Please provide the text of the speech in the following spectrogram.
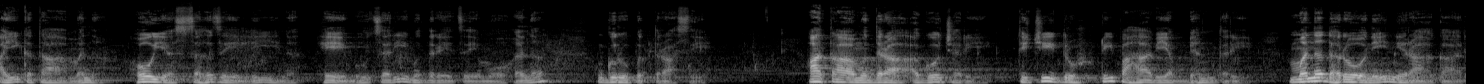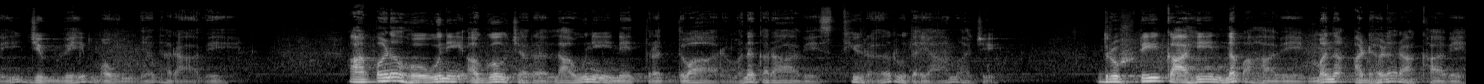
ऐकता मन. होय सहजे लीन. हे भूचरी मुद्रेचे मोहन गुरुपुत्रासी. आता मुद्रा अगोचरी तिची दृष्टी पहावी अभ्यंतरी. मन धरोनी निराकारी जिव्वे मौन्य धरावे. आपण होऊनी अगोचर लावूनी नेत्रद्वार मन करावे स्थिर हृदया माझी. दृष्टी काही न पहावे मन आढळ राखावे.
